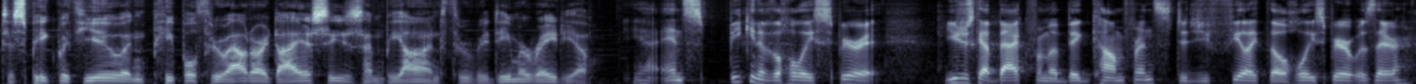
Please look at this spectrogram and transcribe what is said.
to speak with you and people throughout our diocese and beyond through Redeemer Radio. Yeah. And speaking of the Holy Spirit, you just got back from a big conference. Did you feel like the Holy Spirit was there?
